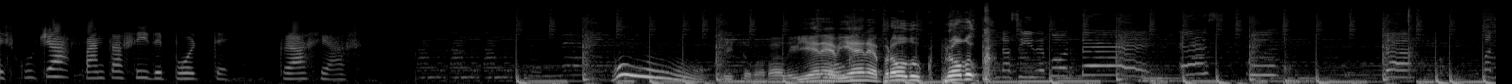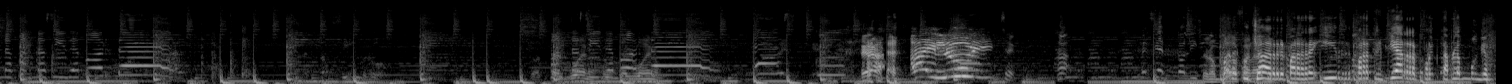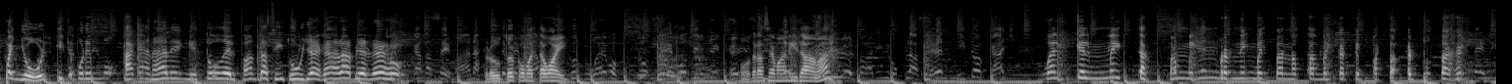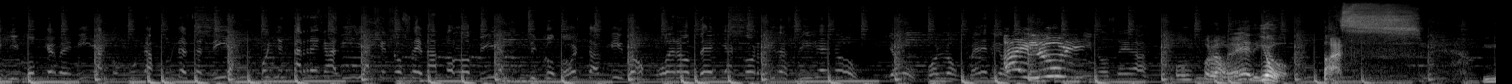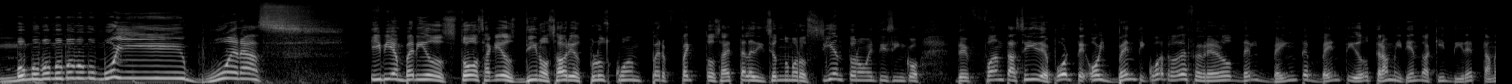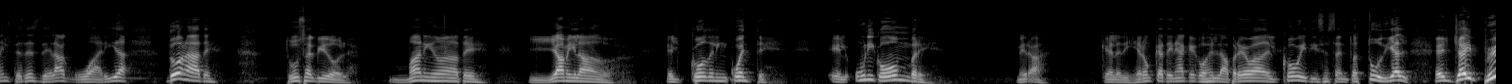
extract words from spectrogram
Escucha Fantasy Deporte. Gracias. ¡Uh! Listo, papá, listo. Viene, viene, product, product. Fantasy Deporte. Escucha. Manda Fantasy Deporte. Bueno, Fantasy bueno. Deporte. ¡Ay, Luis! Para la escuchar, para reír, para tripear, porque te hablamos en español y te ponemos a ganar en esto del fantasy. Tú llegarás bien lejos. Productor, ¿cómo estamos ahí? Otra semanita más. También que el Muy buenas. Y bienvenidos todos aquellos dinosaurios plus cuan perfectos a esta edición número 195 de Fantasy Deporte. Hoy 24 de febrero del 2022, transmitiendo aquí directamente desde la guarida. Donate, tu servidor, Manny Donate, y a mi lado, el codelincuente, el único hombre Mira, que le dijeron que tenía que coger la prueba del COVID y se sentó a estudiar. El JP.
